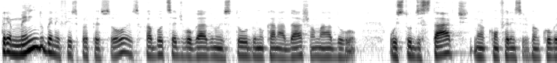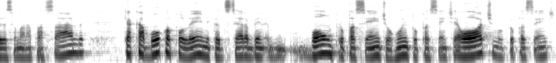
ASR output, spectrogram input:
tremendo benefício para a pessoa. Isso acabou de ser divulgado num estudo no Canadá chamado o estudo START, na conferência de Vancouver da semana passada que acabou com a polêmica de se era bom para o paciente ou ruim para o paciente, é ótimo para o paciente,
